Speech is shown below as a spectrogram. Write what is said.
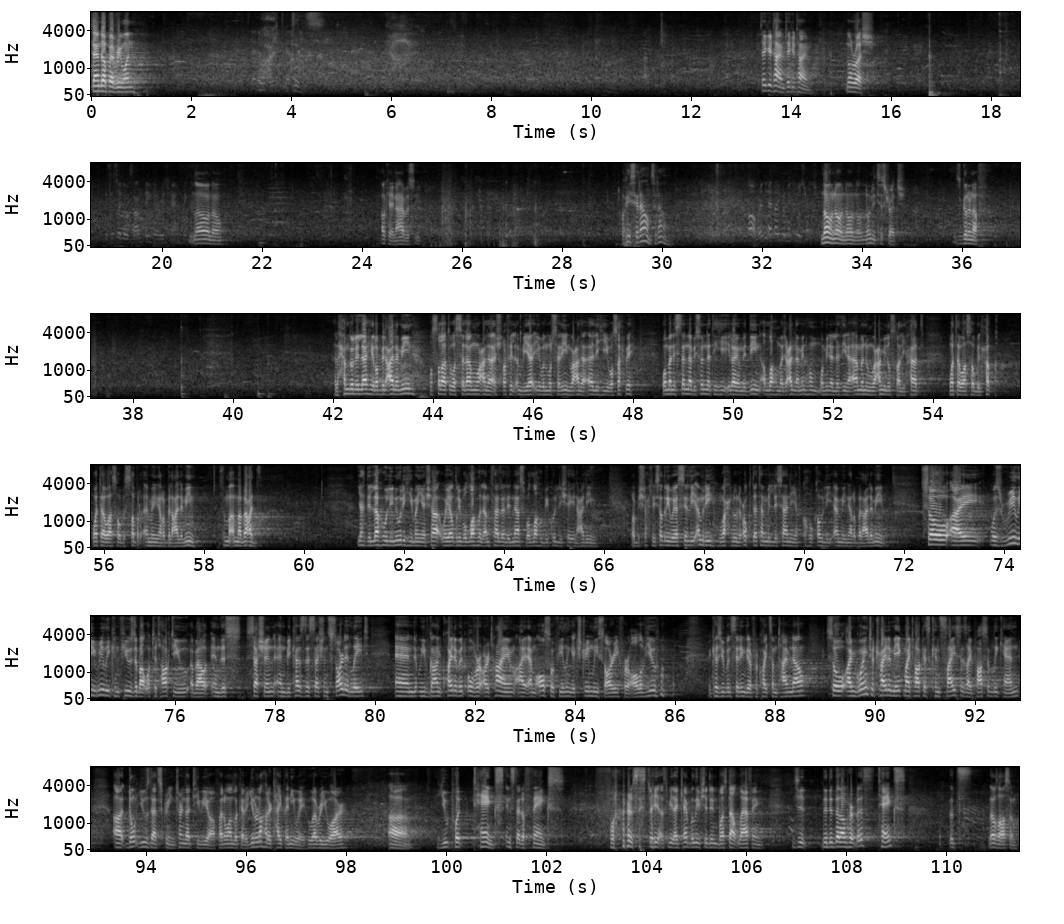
Stand up, everyone. Take your time, take your time. No rush. No, no. Okay, now have a seat. Okay, sit down, sit down. Oh, really? I thought you were going to make a stretch. No, no, no, no, no need to stretch. It's good enough. الحمد لله رب العالمين والصلاة والسلام على أشرف الأنبياء والمرسلين وعلى آله وصحبه ومن استنى بسنته إلى يوم الدين اللهم اجعلنا منهم ومن الذين آمنوا وعملوا الصالحات وتواصوا بالحق وتواصوا بالصبر آمين يا رب العالمين ثم أما بعد يهدي الله لنوره من يشاء ويضرب الله الأمثال للناس والله بكل شيء عليم رب اشرح لي صدري ويسر لي أمري واحلل عقدة من لساني يفقه قولي آمين يا رب العالمين So I was really, really confused about what to talk to you about in this session. And because this session started late and we've gone quite a bit over our time, I am also feeling extremely sorry for all of you because you've been sitting there for quite some time now. So I'm going to try to make my talk as concise as I possibly can. Uh, don't use that screen. Turn that TV off. I don't want to look at it. You don't know how to type anyway, whoever you are. Uh, you put tanks instead of thanks for Sister Yasmin. I can't believe she didn't bust out laughing. She, they did that on purpose? Tanks? That's, that was awesome.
